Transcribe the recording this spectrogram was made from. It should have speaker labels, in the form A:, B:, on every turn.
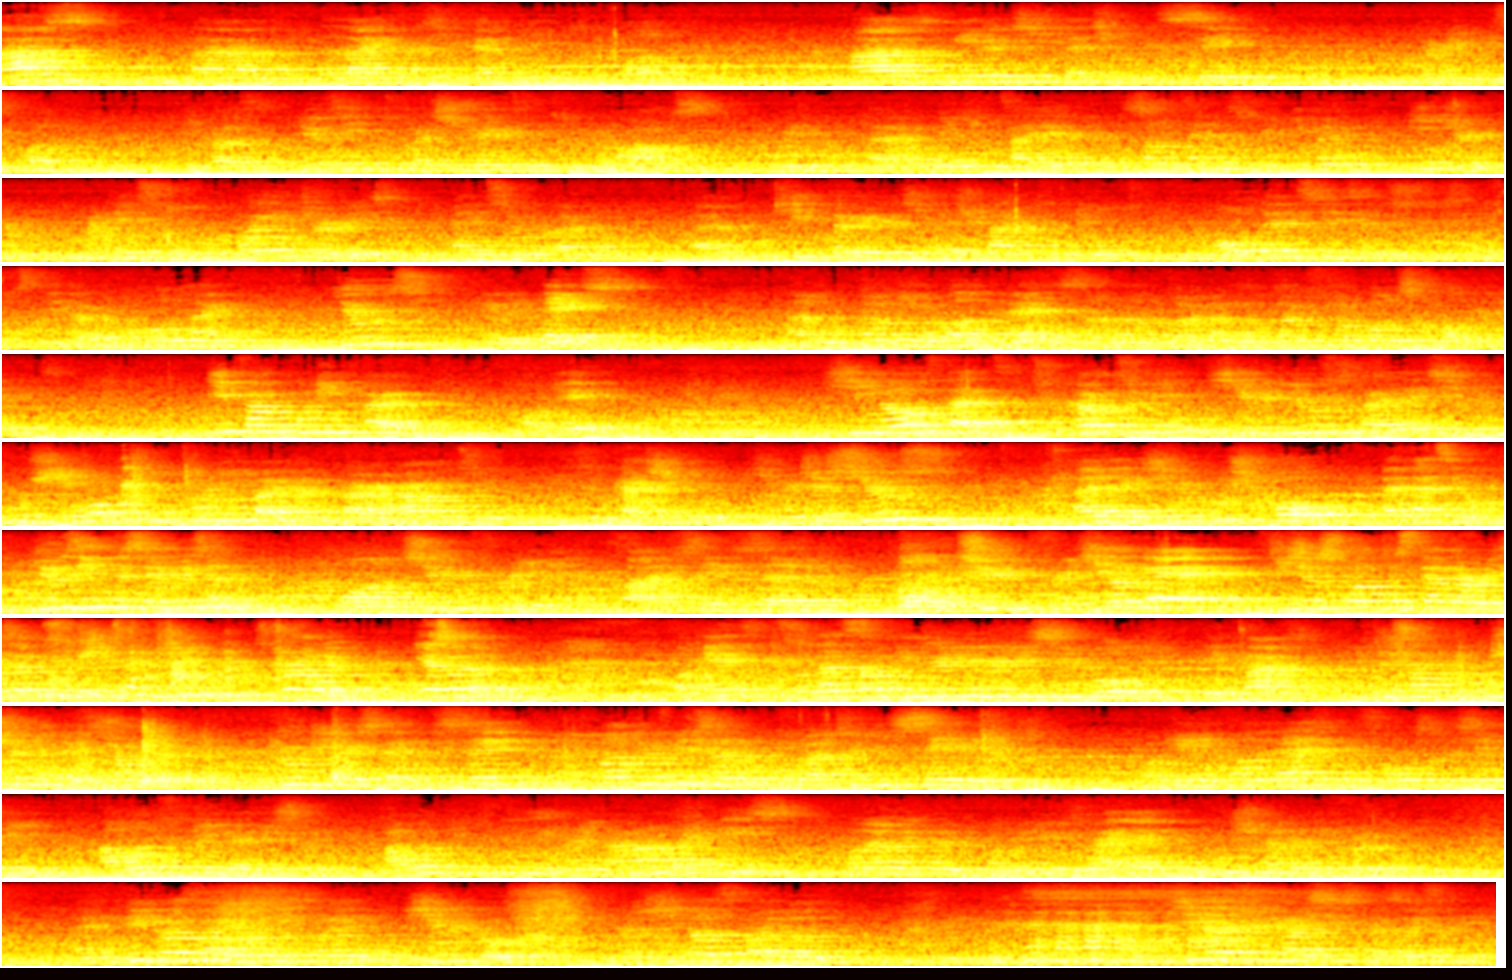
A: as um, light as you can be body, as energy that you will save during this body. Because using too much strength into your arms will uh, make you tired, and sometimes will even injure you. So to avoid injuries and to um, um, keep the energy that you have to do more dances and to stay there the whole time, use your legs. I'm talking about the legs, I'm not talking, I'm not talking also about the legs. If I'm pulling her, okay, she knows that to come to me, she will use her legs, she will push. She won't keep pulling by her, her arm to, to catch me. She will just use her legs, she will push more, and that's it. Using the same reason. One, two, three, five, six, seven. One, two, three. She don't. She just wants to stand her rhythm, so she's pushing stronger. Yes or no? Okay, so that's something really, really simple. In fact, you just have to push your legs stronger. Do the exercise. Stay on your rhythm to save. Okay, for the guys, it's also the thing. I want to bring it this way. I want you to do it my arm like this. What am I do? I'm going to use my leg to push my body through. And because my body is going, she will go. Because she does my body. She's actually my sister, so it's okay.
